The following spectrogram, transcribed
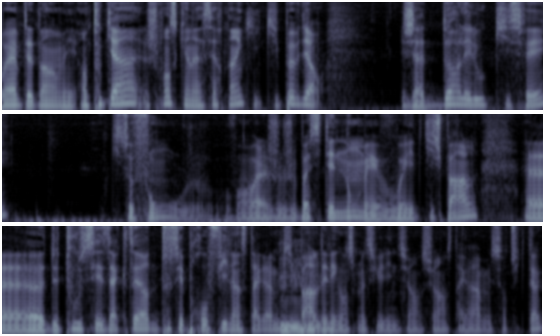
Ouais, peut-être un, mais en tout cas, je pense qu'il y en a certains qui, qui peuvent dire j'adore les looks qui se fait, qui se font. Ou, enfin, voilà, je ne vais pas citer de nom, mais vous voyez de qui je parle. Euh, de tous ces acteurs, de tous ces profils Instagram qui Mhm. parlent d'élégance masculine sur, sur Instagram et sur TikTok.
